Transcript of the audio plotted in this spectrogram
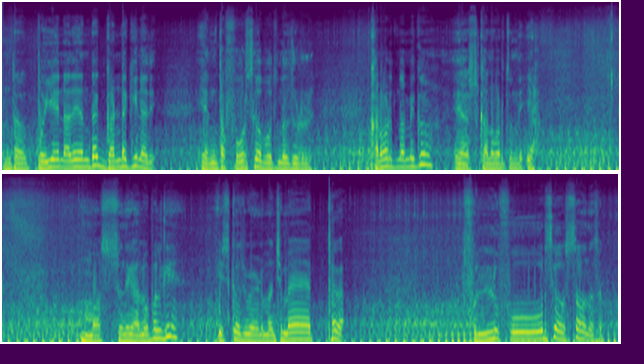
అంత పొయ్యే నది అంతా గండకి నది. ఎంత ఫోర్స్గా పోతుందో చూడరు కనబడుతుందా మీకు? ఎస్ కనబడుతుంది. యా. మస్తు ఉంది కదా లోపలికి. ఇసుక చూడండి మంచి మెత్తగా. ఫుల్ ఫోర్స్గా వస్తూ ఉంది అసలు.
